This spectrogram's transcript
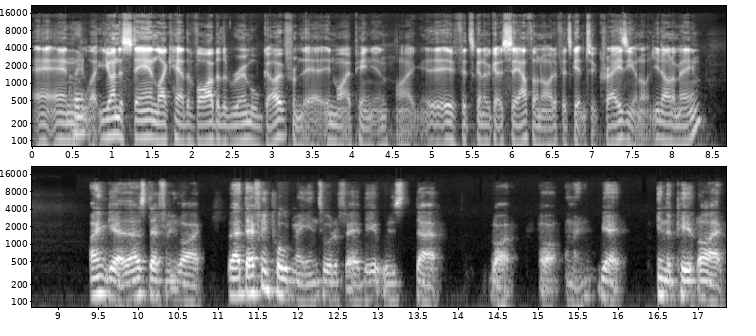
and, think- like you understand like how the vibe of the room will go from there in my opinion like if it's going to go south or not if it's getting too crazy or not you know what i mean I think yeah, that's definitely like that definitely pulled me into it a fair bit was that like well, I mean, yeah, in the pit, like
